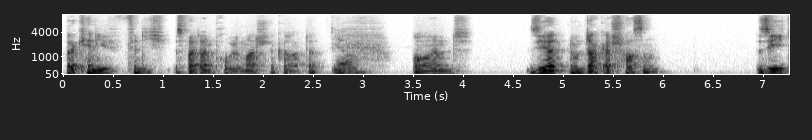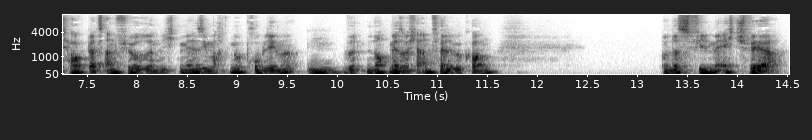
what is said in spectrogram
weil Kenny finde ich ist weiter ein problematischer Charakter. Ja. Und sie hat nun Doug erschossen sie taugt als Anführerin nicht mehr, sie macht nur Probleme, Mhm. wird noch mehr solche Anfälle bekommen. Und das fiel mir echt schwer.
